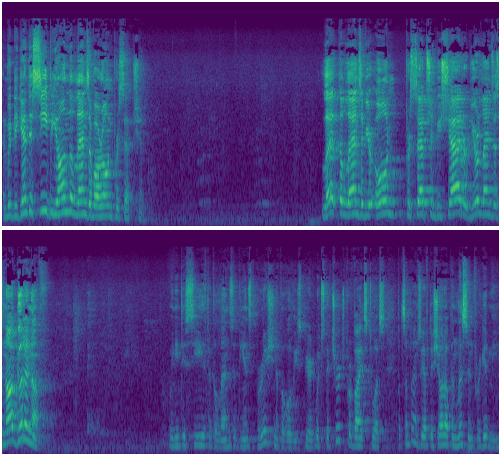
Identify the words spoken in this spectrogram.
And we begin to see beyond the lens of our own perception. Let the lens of your own perception be shattered. Your lens is not good enough. We need to see through the lens of the inspiration of the Holy Spirit, which the church provides to us, but sometimes we have to shut up and listen, forgive me.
